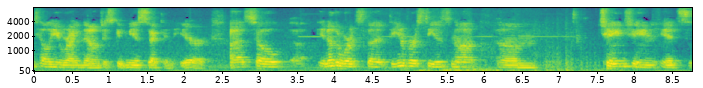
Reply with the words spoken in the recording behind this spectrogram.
tell you right now. Just give me a second here. Uh, so, uh, in other words, the, the university is not um, changing its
